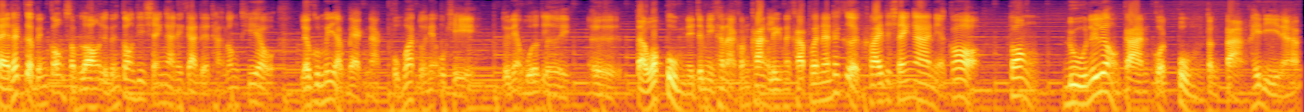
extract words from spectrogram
แต่ถ้าเกิดเป็นกล้องสำรองหรือเป็นกล้องที่ใช้งานในการเดินทางท่องเที่ยว แล้วคุณไม่อยากแบกหนัก ผมว่าตัวเนี้ยโอเค ตัวเนี้ยเวิร์กเลยเออแต่ว่าปุ่มเนี่ยจะมีขนาดค่อนข้างเล็กนะครับเพราะฉะนั้นถ้าเกิดใครจะใช้งานเนี่ยก็ต้อง ดูในเรื่องของการกดปุ่มต่างๆ ให้ดีนะครับ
